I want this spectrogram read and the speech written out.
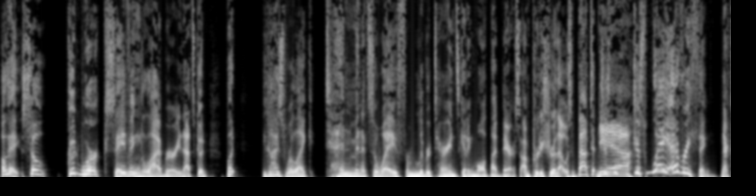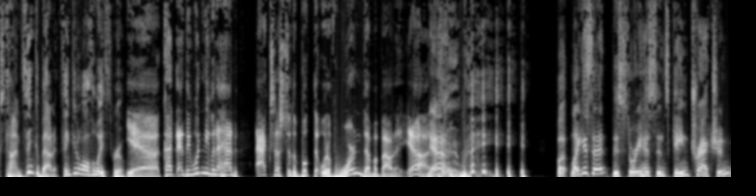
Okay, so good work saving the library. That's good. But you guys were like 10 minutes away from libertarians getting mauled by bears. I'm pretty sure that was about to. Just, Yeah. Just weigh everything next time. Think about it. Think it all the way through. Yeah, God, they wouldn't even have had access to the book that would have warned them about it. Yeah, Yeah. right. But like I said, this story has since gained traction.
